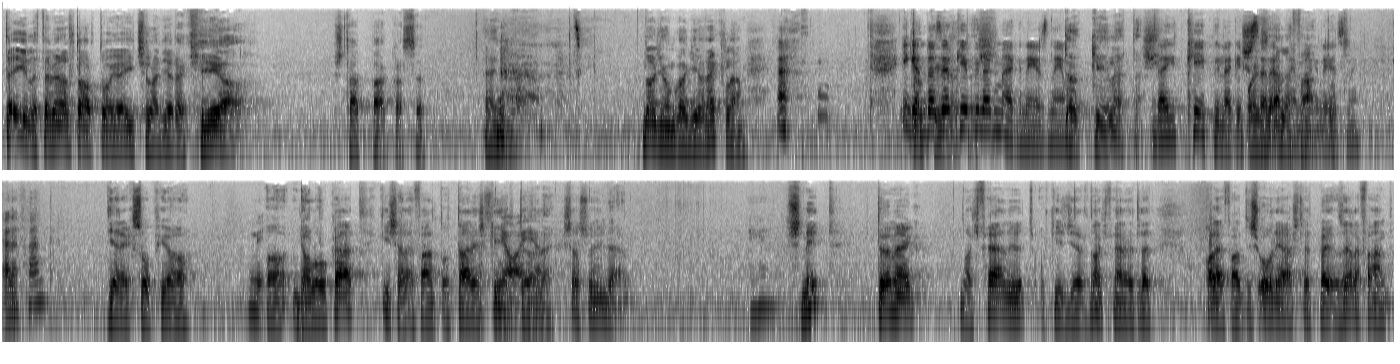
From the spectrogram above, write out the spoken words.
te életem eltartója, így csinál a gyerek, hia, Stadtparkasse. Ennyi. Nagyon gagyi a reklám? Igen, de azért képileg megnézném. Tökéletes. De képileg is Vagy szeretném megnézni. Elefánt? Gyerek szopja a, a gyalókát, kis elefántot áll, és kér tőle. És azt mondja, nem. Snit, tömeg, nagy felnőtt, a kisgyerek nagy felnőtt lett, elefánt is óriás lett, megy az elefánt,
